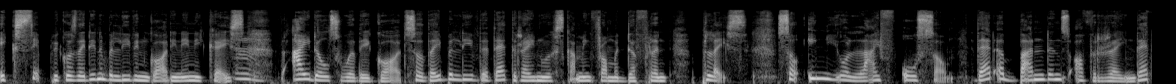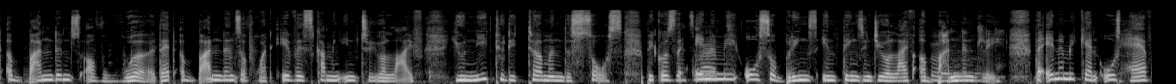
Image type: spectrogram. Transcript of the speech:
accept because they didn't believe in God in any case. Mm. The idols were their God. So they believed that that rain was coming from a different place. So in your life also, that abundance of rain, that abundance of word, that abundance of whatever is coming into your life, you need to determine the source because the That's right. enemy also brings in things into your life abundantly. Mm. The enemy can also have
